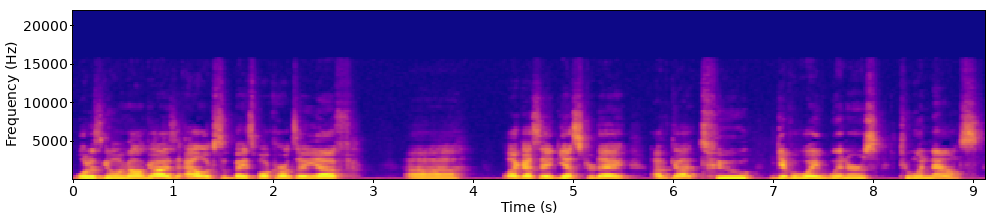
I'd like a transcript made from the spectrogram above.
What is going on, guys? Alex of Baseball Cards AF. Uh, like I said yesterday, I've got two giveaway winners to announce.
